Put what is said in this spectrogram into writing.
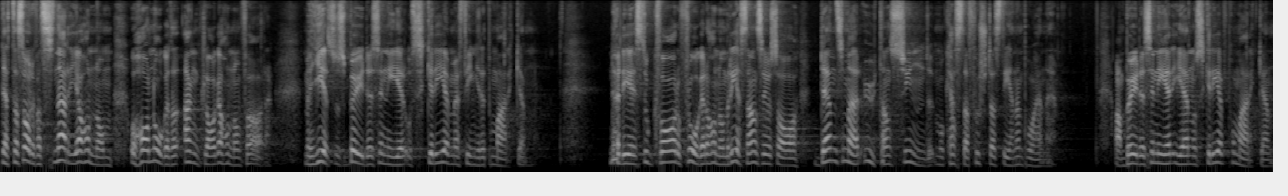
Detta sa det för att snärja honom och ha något att anklaga honom för. Men Jesus böjde sig ner och skrev med fingret på marken. När de stod kvar och frågade honom reste han sig och sa, den som är utan synd må kasta första stenen på henne. Han böjde sig ner igen och skrev på marken.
